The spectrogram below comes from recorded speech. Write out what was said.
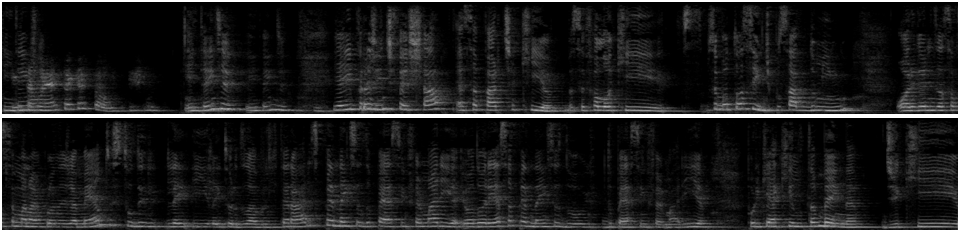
Entendi. Então essa é a questão. Entendi, entendi. E aí, pra gente fechar essa parte aqui, ó. Você falou que. Você botou assim, tipo, sábado domingo. Organização semanal e planejamento, estudo e leitura dos obras literárias, pendência do PS Enfermaria. Eu adorei essa pendência do, do PS Enfermaria, porque é aquilo também, né? De que,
